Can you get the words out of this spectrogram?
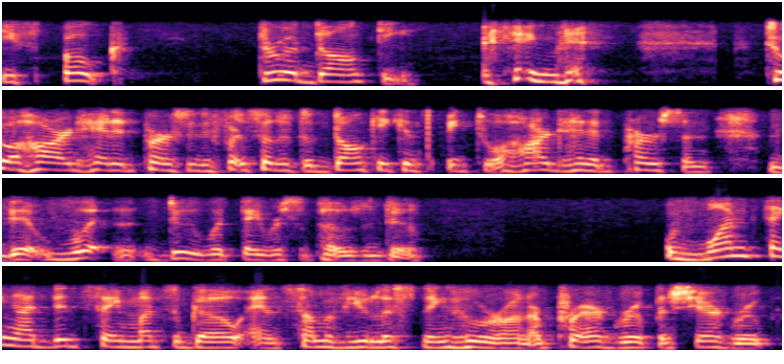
He spoke through a donkey. Amen to a hard headed person so that the donkey can speak to a hard headed person that wouldn't do what they were supposed to do. One thing I did say months ago, and some of you listening who are on a prayer group and share group,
